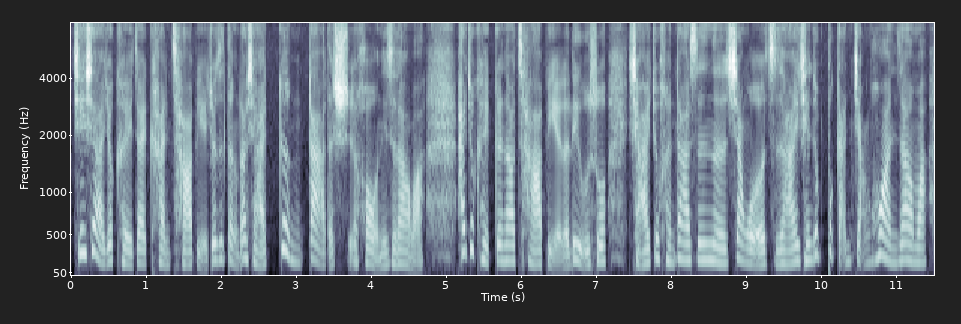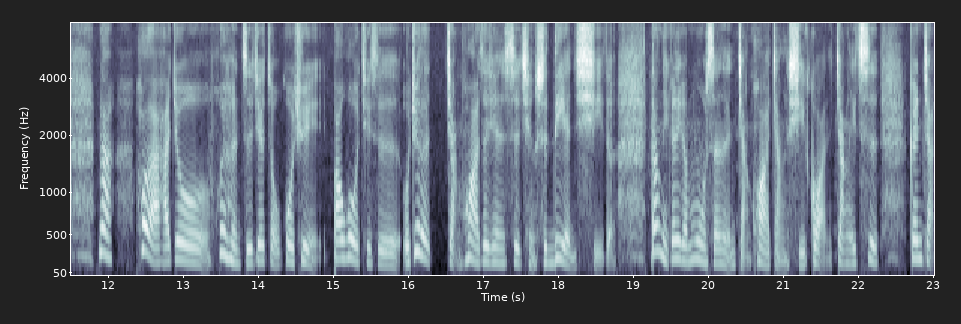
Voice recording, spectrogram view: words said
接下来就可以再看差别，就是等到小孩更大的时候，你知道吗？他就可以跟他差别了。例如说，小孩就很大声的，像我儿子啊，以前就不敢讲话，你知道吗？那后来他就会很直接走过去，包括其实我觉得。讲话这件事情是练习的。当你跟一个陌生人讲话讲习惯，讲一次跟讲，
